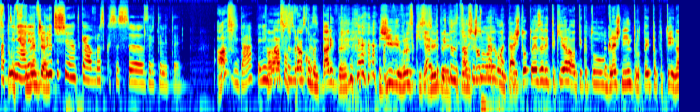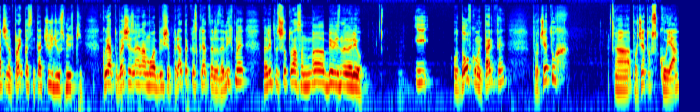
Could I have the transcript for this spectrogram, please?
А ти няма ли да включиш една такава връзка с а, зрителите? Аз? Да, един Това, аз съм спрял връзка с- коментарите, живи връзки с Тя да те зрителите. питам това, всъщност спря е- коментари? Защото е заради такива работи, като грешни интрота и тъпоти. Значи направих песента Чужди усмивки, която беше за една моя бивша приятелка, с която се разделихме, нали, защото аз съм а, бил изневерил. И отдолу в коментарите прочетох, а, прочетох с коя,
